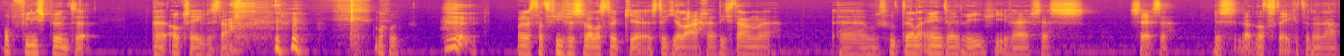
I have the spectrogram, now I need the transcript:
op verliespunten eh, ook zevende staan. maar goed. Maar daar staat Vivus wel een stukje, een stukje lager. Die staan, eh eh, moet ik goed tellen, 1, 2, 3, 4, 5, 6, zesde. Dus dat, dat vertekent inderdaad.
